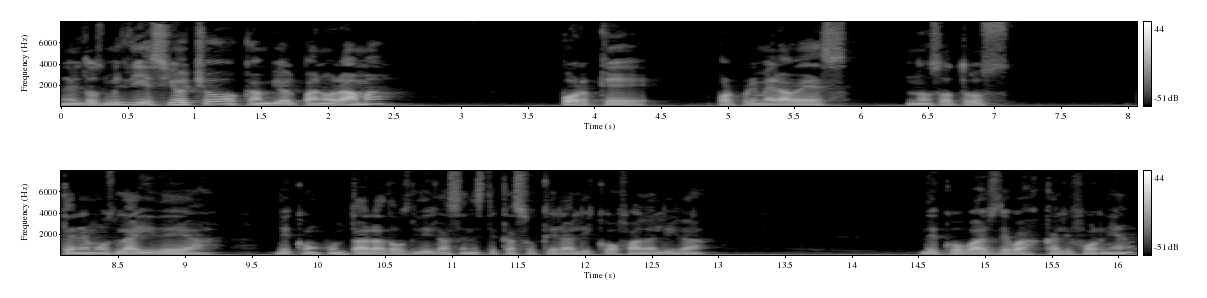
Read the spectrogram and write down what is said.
En el 2018 cambió el panorama porque por primera vez nosotros tenemos la idea de conjuntar a dos ligas, en este caso que era Licofa, la liga de Cobach de Baja California,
